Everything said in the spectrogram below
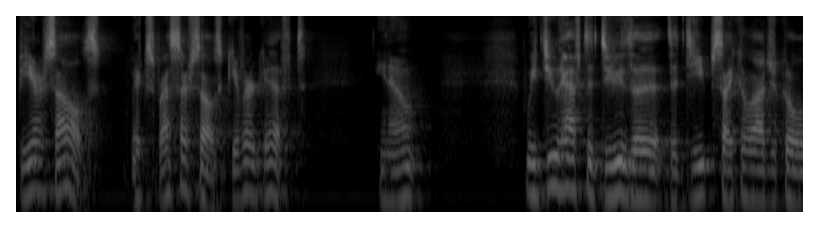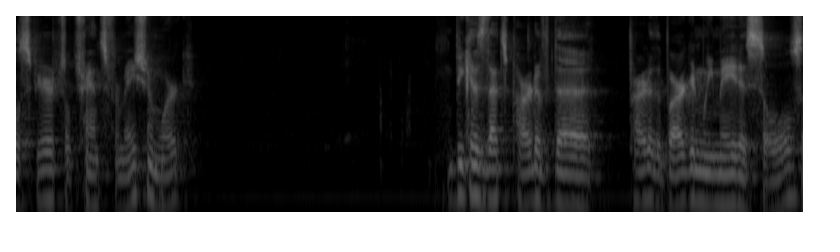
be ourselves, express ourselves, give our gift. You know, we do have to do the, the deep psychological, spiritual transformation work because that's part of the part of the bargain we made as souls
